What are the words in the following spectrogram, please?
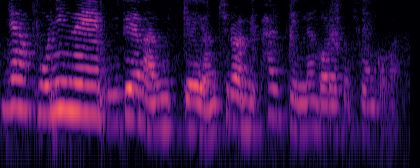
그냥 본인의 무대에 맞게 연출할 수 있는 거라서 좋은 것 같아요.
